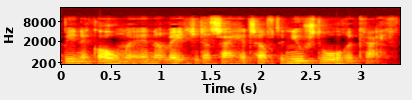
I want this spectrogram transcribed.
binnenkomen en dan weet je dat zij hetzelfde nieuws te horen krijgt.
